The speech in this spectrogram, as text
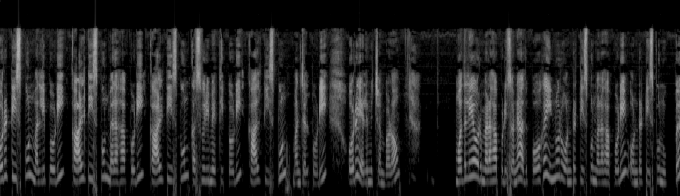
ஒரு டீஸ்பூன் மல்லிப்பொடி கால் டீஸ்பூன் மிளகாய் பொடி கால் டீஸ்பூன் கசூரி மெத்தி பொடி கால் டீஸ்பூன் மஞ்சள் பொடி ஒரு எலுமிச்சம்பழம். முதலே ஒரு மிளகாய் பொடி சொன்னேன். அது போக இன்னொரு ஒன்றரை டீஸ்பூன் மிளகாய் பொடி ஒன்றரை டீஸ்பூன் உப்பு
